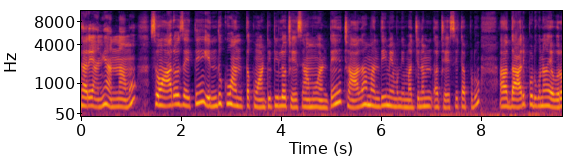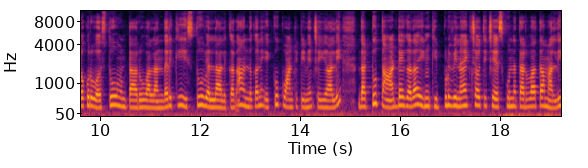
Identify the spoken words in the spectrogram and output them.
సరే అని అన్నాము. సో ఆ రోజైతే ఎందుకు అంత క్వాంటిటీలో చేశాము అంటే చాలామంది మేము నిమజ్జనం చేసేటప్పుడు దారి పొడుగున ఎవరో ఒకరు వస్తూ ఉంటారు. వాళ్ళందరికీ ఇస్తూ వెళ్ళాలి కదా. అందుకని ఎక్కువ క్వాంటిటీనే చేయాలి. దట్టు థర్డ్ డే కదా. ఇంక ఇప్పుడు వినాయక చవితి చేసుకున్న తర్వాత మళ్ళీ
